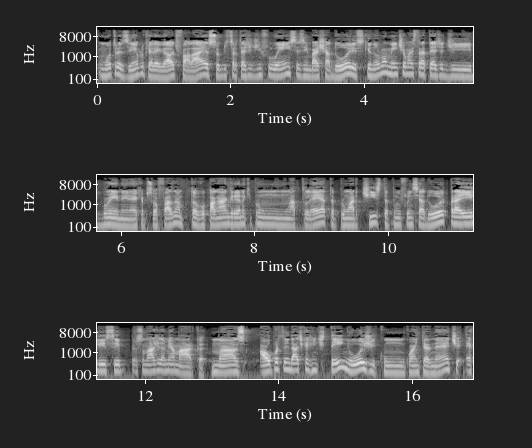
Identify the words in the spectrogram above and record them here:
Um outro exemplo que é legal de falar é sobre estratégia de influências em embaixadores, que normalmente é uma estratégia de branding, né? Que a pessoa faz, não, puta, eu vou pagar uma grana aqui pra um atleta, pra um artista, pra um influenciador, para ele ser personagem da minha marca. Mas a oportunidade que a gente tem hoje com, com a internet é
